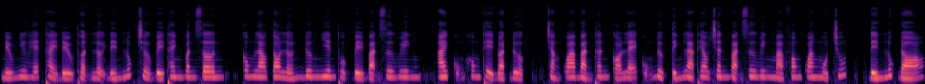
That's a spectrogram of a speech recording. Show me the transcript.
Nếu như hết thảy đều thuận lợi đến lúc trở về Thanh Vân Sơn, công lao to lớn đương nhiên thuộc về Vạn Sư Vinh, ai cũng không thể đoạt được. Chẳng qua bản thân có lẽ cũng được tính là theo chân Vạn Sư Vinh mà phong quang một chút. Đến lúc đó,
